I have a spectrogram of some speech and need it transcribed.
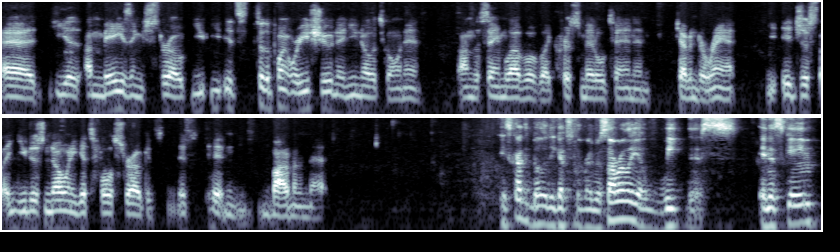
Uh, he has amazing stroke. You, it's to the point where he's shooting and you know it's going in on the same level of like Khris Middleton and Kevin Durant. It just like you just know when he gets full stroke, it's it's hitting bottom of the net. He's got the ability to get to the rim. It's not really a weakness in this game,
